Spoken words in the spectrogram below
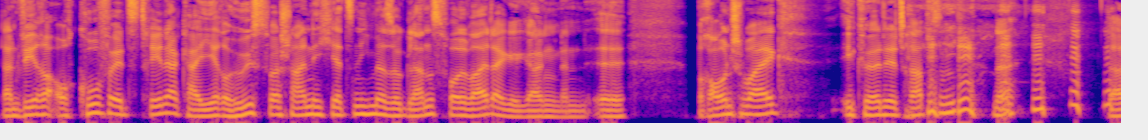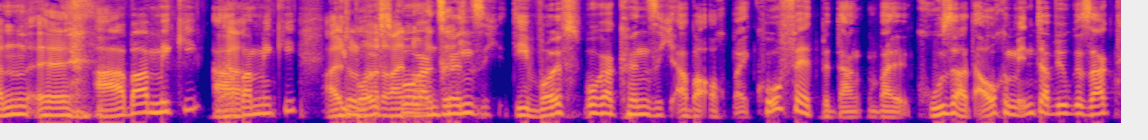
dann wäre auch Kofelds Trainerkarriere höchstwahrscheinlich jetzt nicht mehr so glanzvoll weitergegangen. Dann äh, Braunschweig ich höre dir trapsen, ne? Dann, äh, aber Mickey, aber ja, Mickey, die Wolfsburger, können sich, die Wolfsburger können sich aber auch bei Kofeld bedanken, weil Kruse hat auch im Interview gesagt,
